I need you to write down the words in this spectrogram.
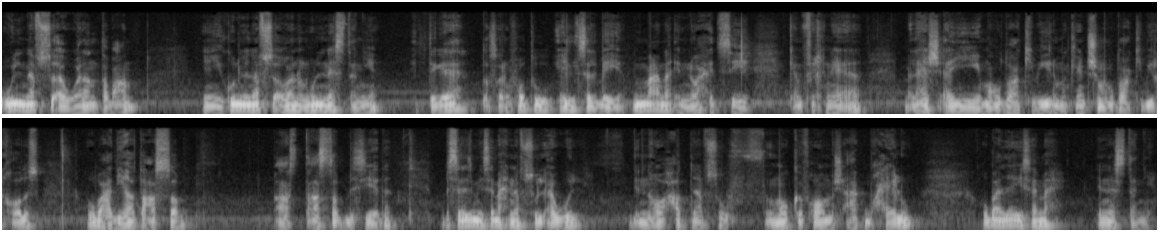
ولنفسه اولا طبعا يعني يكون لنفسه اولا ولناس تانية اتجاه تصرفاته السلبية. بمعنى إن واحد سي كان في خناقة ملهاش أي موضوع كبير ما كانتش موضوع كبير خالص وبعديها اتعصب اتعصب بزيادة. بس لازم يسامح نفسه الأول لأن هو حط نفسه في موقف هو مش عاجبه حاله وبعدها يسامح لناس تانية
